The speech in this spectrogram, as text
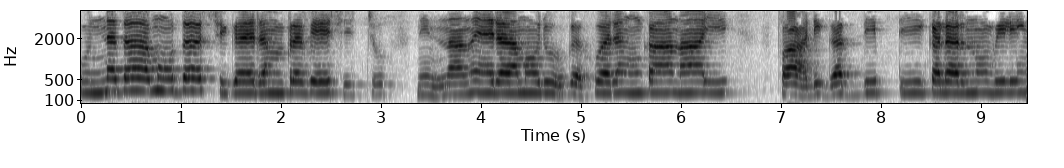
ഉന്നതമൂർധ ശിഖരം പ്രവേശിച്ചു. നിന്ന നേരം ഒരു ഗഹ്വരം കാണായി. സ്ഫാടികദീപ്തി കലർന്നു വിളി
